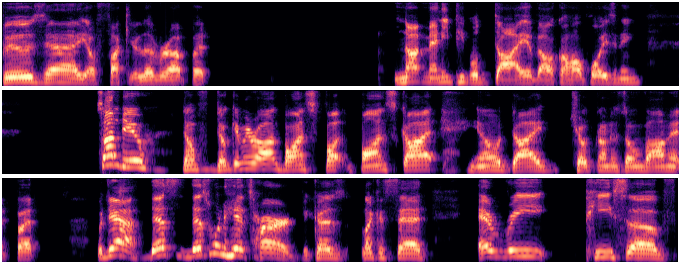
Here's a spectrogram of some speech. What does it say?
Booze, uh, you'll fuck your liver up, but not many people die of alcohol poisoning. Some do. Don't don't get me wrong. Bond Spot, Bon Scott, you know, died choked on his own vomit. But but yeah, this this one hits hard because, like I said, every piece of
